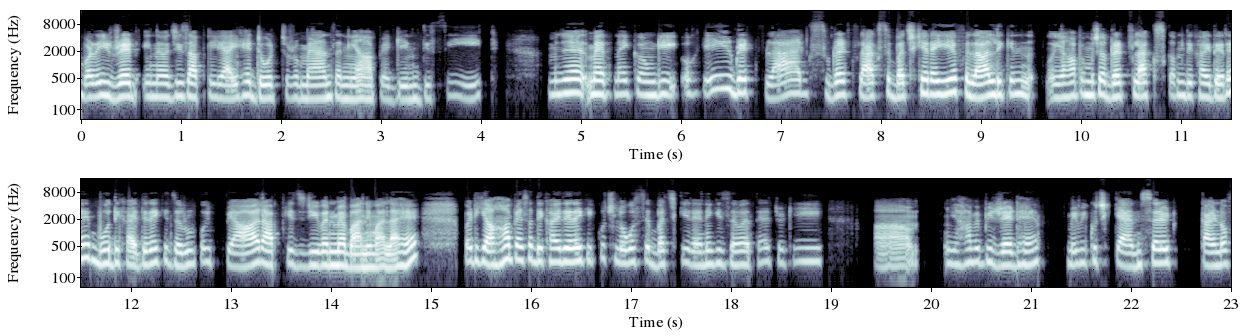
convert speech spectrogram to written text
बड़ी रेड एनर्जीज आपके लिए आई है। डोट रोमांस एंड यहाँ पे अगेन डिसीट मुझे, मैं इतना ही कहूँगी okay red flags red flags से बच के रहिए फ़िलहाल, लेकिन यहाँ पे मुझे रेड फ्लैग्स कम दिखाई दे रहे हैं। वो दिखाई दे रहा है कि ज़रूर कोई प्यार आपके जीवन में अब आने वाला है। बट यहाँ पे ऐसा दिखाई दे रहा है कि कुछ लोगों से बच के रहने की ज़रूरत है क्योंकि यहाँ पे भी रेड है। मे बी कुछ कैंसर काइंड ऑफ़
